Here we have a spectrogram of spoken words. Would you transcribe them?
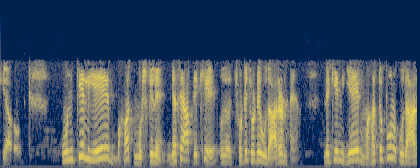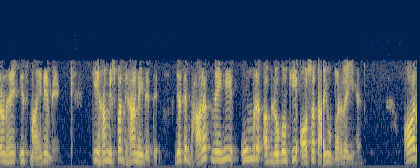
किया हो, उनके लिए बहुत मुश्किलें। जैसे आप देखिए छोटे छोटे उदाहरण हैं, लेकिन ये महत्वपूर्ण उदाहरण है इस मायने में कि हम इस पर ध्यान नहीं देते। जैसे भारत में ही उम्र अब लोगों की औसत आयु बढ़ रही है। और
